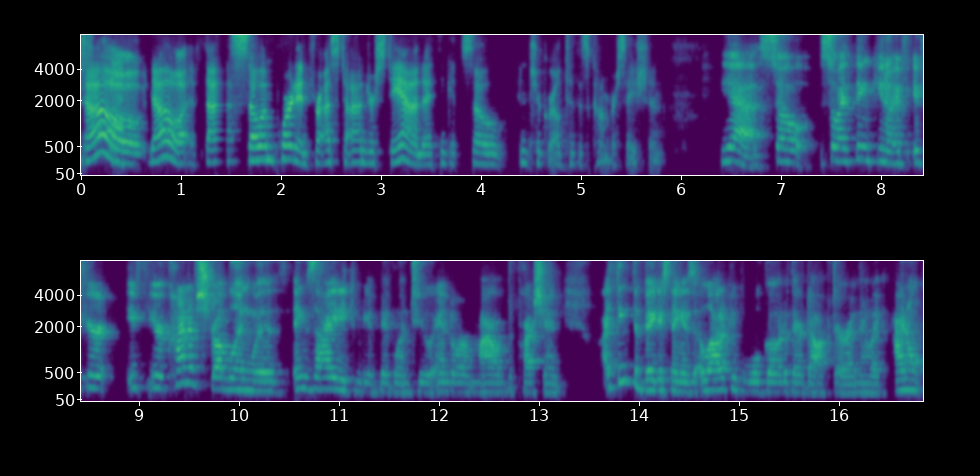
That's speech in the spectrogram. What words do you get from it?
No, no, that's so important for us to understand. I think it's so integral to this conversation yeah so so i think you know if, if you're if you're kind of struggling with anxiety can be a big one too and or mild depression i think the biggest thing is a lot of people will go to their doctor and they're like i don't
